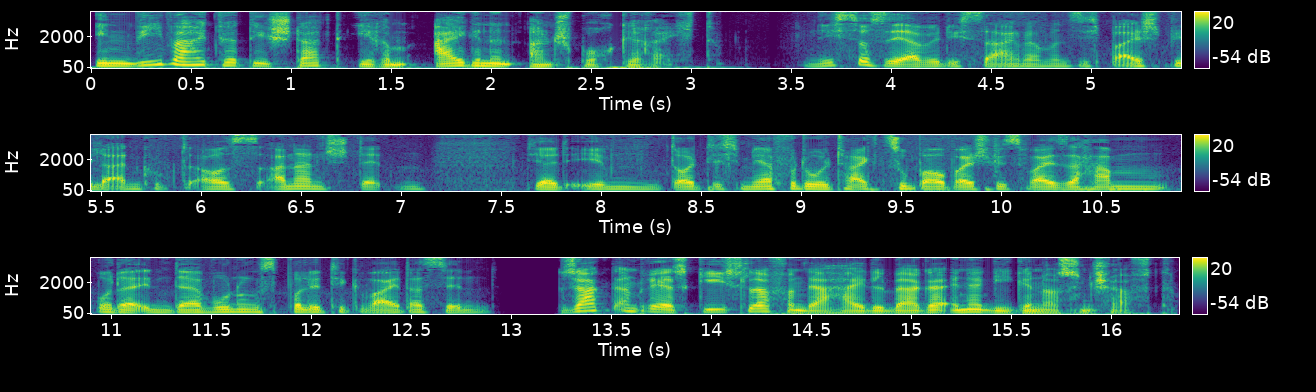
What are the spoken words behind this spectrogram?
Inwieweit wird die Stadt ihrem eigenen Anspruch gerecht? Nicht so sehr, würde ich sagen, wenn man sich Beispiele anguckt aus anderen Städten die halt eben deutlich mehr Photovoltaikzubau beispielsweise haben oder in der Wohnungspolitik weiter sind. Sagt Andreas Giesler von der Heidelberger Energiegenossenschaft.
